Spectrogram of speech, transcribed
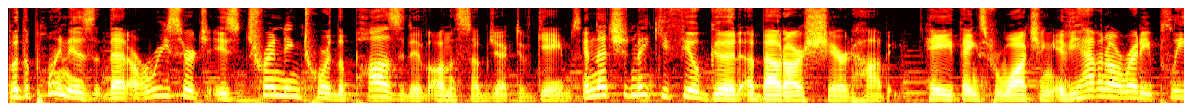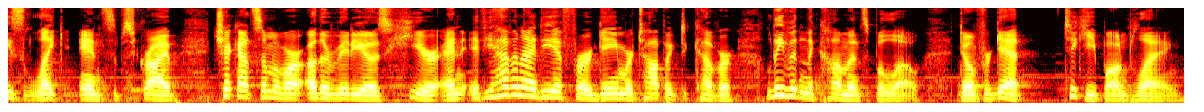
But the point is that our research is trending toward the positive on the subject of games, and that should make you feel good about our shared hobby. Hey, thanks for watching. If you haven't already, please like and subscribe. Check out some of our other videos here, and if you have an idea for a game or topic to cover, leave it in the comments below. Don't forget to keep on playing.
